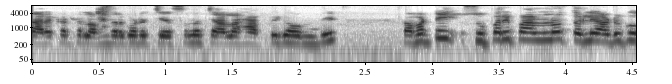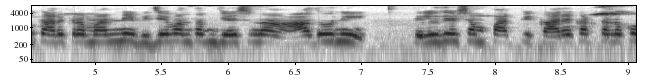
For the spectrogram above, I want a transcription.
కార్యకర్తలు అందరూ కూడా చేస్తున్న చాలా హ్యాపీగా ఉంది. కాబట్టి సుపరిపాలన తొలి అడుగు కార్యక్రమాన్ని విజయవంతం చేసిన ఆదోని తెలుగుదేశం పార్టీ కార్యకర్తలకు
